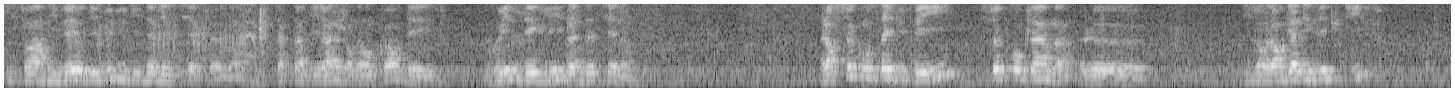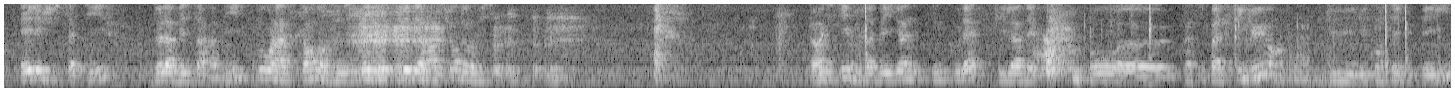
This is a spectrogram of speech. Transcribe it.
qui sont arrivés au début du 19e siècle. Dans certains villages, on a encore des ruines d'églises alsaciennes. Alors ce conseil du pays se proclame le, disons, l'organe exécutif et législatif de la Bessarabie, pour l'instant dans une espèce de fédération de Russie. Alors ici, vous avez Yon Inkulets, qui est l'un des euh, principales figures du, Conseil du pays.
